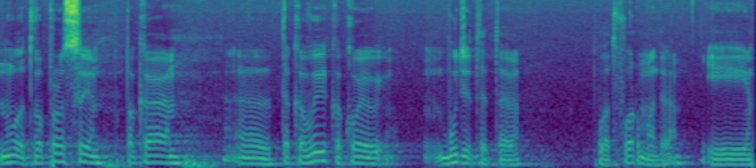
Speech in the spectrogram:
ну вот, вопросы пока э, таковы, какой будет эта платформа, да, и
